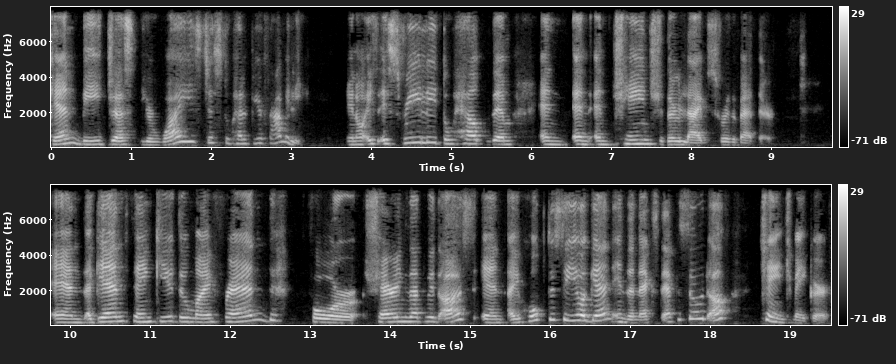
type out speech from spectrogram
can be just your why is just to help your family. You know, it's, it's really to help them and and and change their lives for the better. And again, thank you to my friend for sharing that with us. And I hope to see you again in the next episode of Changemaker.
